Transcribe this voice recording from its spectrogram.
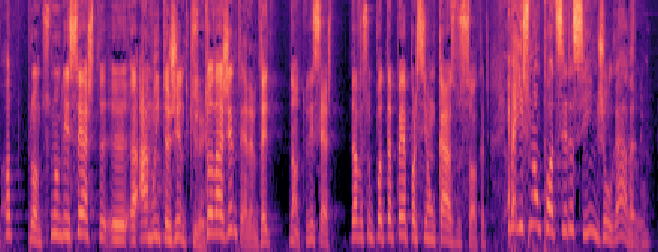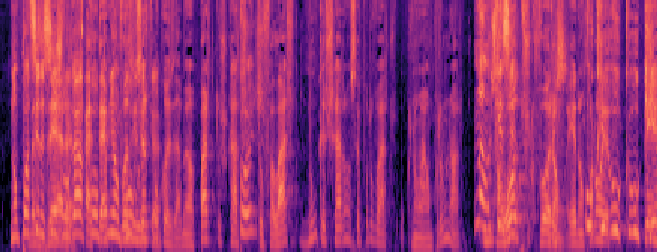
Oh, pronto, se não disseste, eh, há muita gente que. Sim. Toda a gente era. Não, tu disseste, dava-se um pontapé, aparecia um caso do Sócrates. E, bem, isso não pode ser assim, julgado. Não pode ser assim era. julgado com a Até opinião vou pública. dizer-te uma coisa, a maior parte dos casos Pois. que tu falaste nunca chegaram a ser provados, o que não é um pormenor. Não, São dizer, outros que foram, mas eh, não o foram que- eles. o que- o que é-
